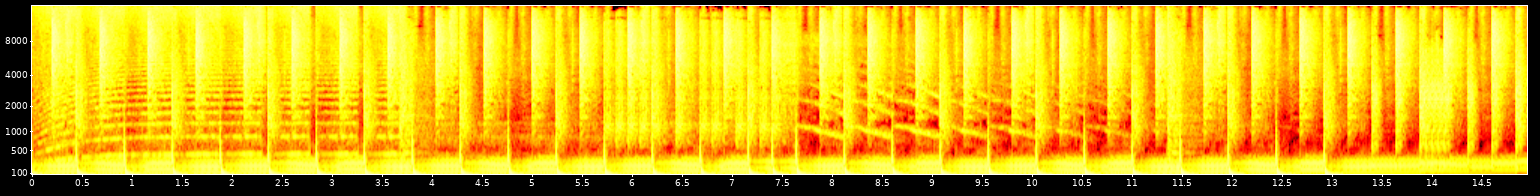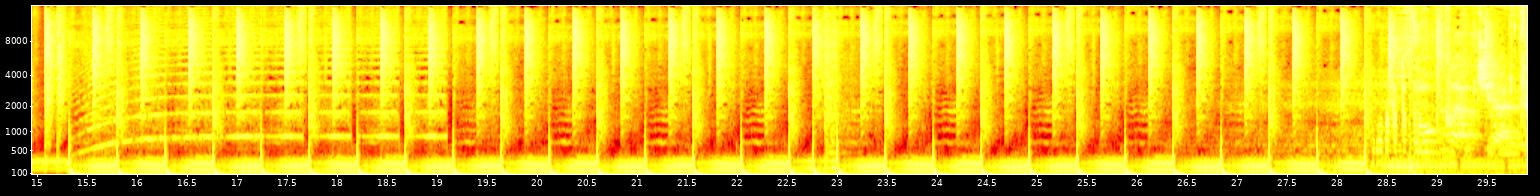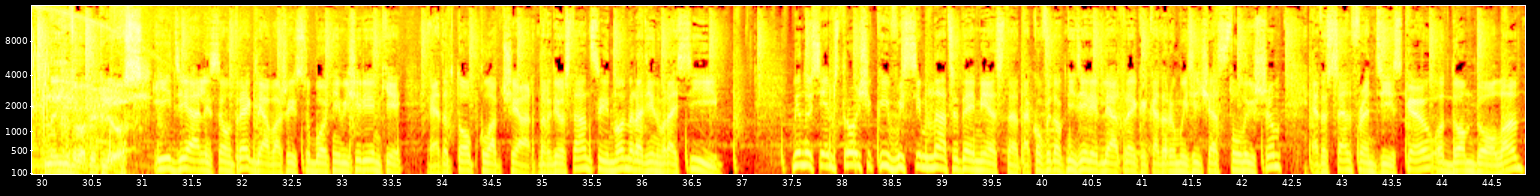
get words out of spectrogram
Европе плюс. Идеальный саундтрек для вашей субботней вечеринки. Это Top Club Chart на радиостанции номер один в России. Минус 7 строчек и 18 место. Таков итог недели для трека, который мы сейчас слышим. Это «Сан-Франциско» от Дом Долла.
